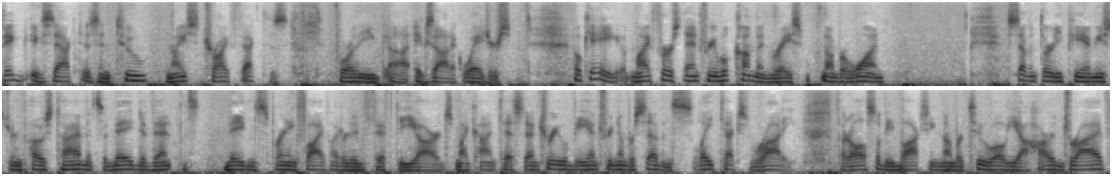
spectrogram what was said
big exactas and two nice trifectas for the uh, exotic wagers. Okay, my first entry will come in race number one. 7:30 p.m. Eastern Post Time. It's a maiden event with maiden sprinting 550 yards. My contest entry will be entry number seven, Slatex Roddy, I'll also be boxing number two, Oh Yeah Hard Drive,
